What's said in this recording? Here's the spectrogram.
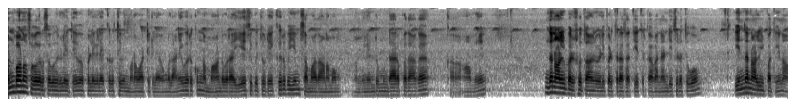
அன்பான சகோதர சகோதரிகளே தேவ பிள்ளைகளே கிறிஸ்துவின் மனவாட்டிகளே உங்கள் அனைவருக்கும் நம் ஆண்டவராய் இயேசு கிறிஸ்துடைய கிருபையும் சமாதானமும் நம்ம என்றும் உண்டாயிருப்பதாக ஆமேன். இந்த நாளில் பரிசுத்தாவின் வெளிப்படுத்துகிற சத்தியத்திற்காக நன்றி செலுத்துவோம். இந்த நாளில் பார்த்தீங்கன்னா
